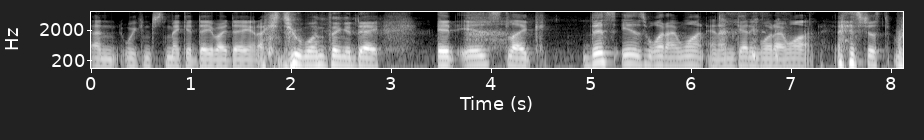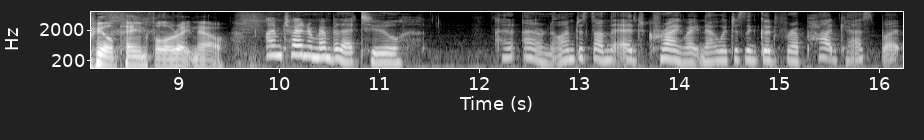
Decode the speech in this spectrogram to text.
and we can just make it day by day, and I can do one thing a day. It is like this is what I want, and I'm getting what I want. It's just real painful right now. I'm trying to remember that too. I, I don't know. I'm just on the edge crying right now, which isn't good for a podcast, but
